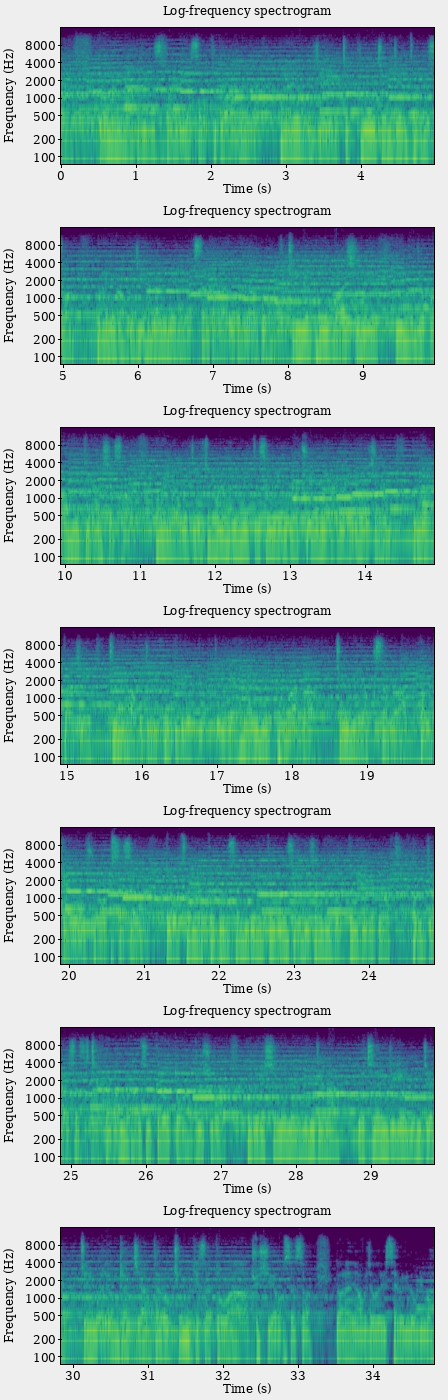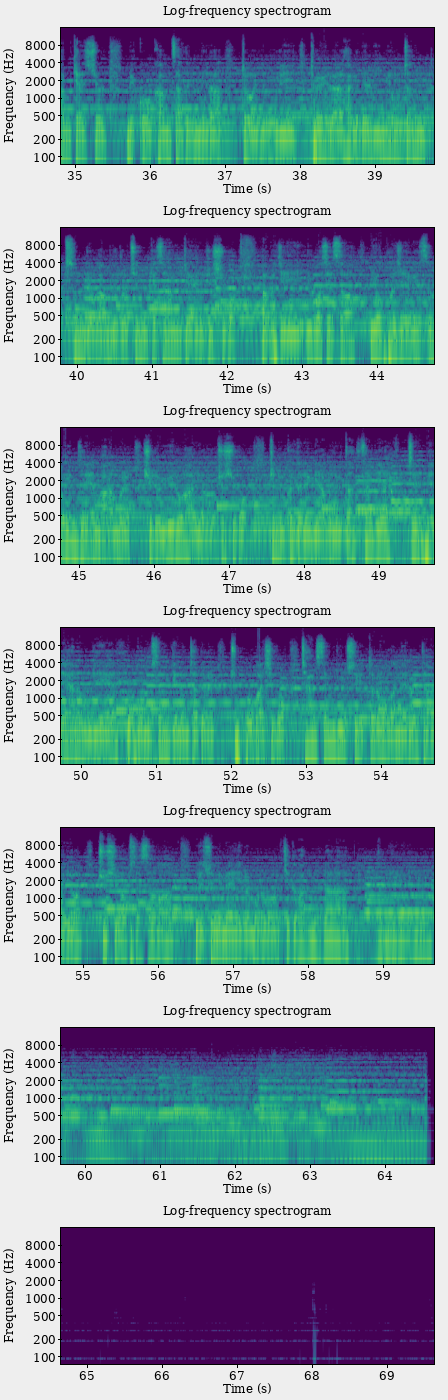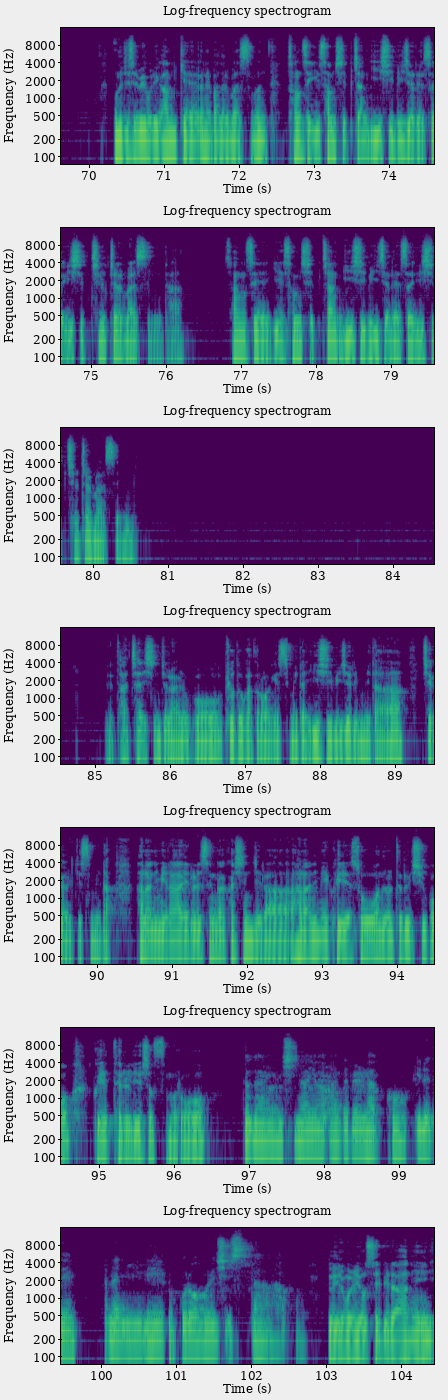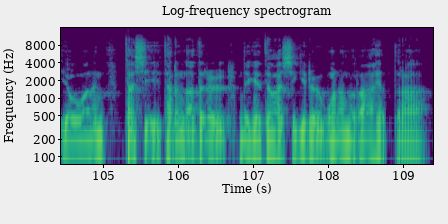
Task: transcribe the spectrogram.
또 하나님 아버지 이스라엘 위해서 기도하오니 하나님 아버지 저그 전쟁 터에서 하나님 아버지 하나님의 역사가 일어나고 주님의 보호하심이 이 민족과 함께 하셔서 하나님 아버지 정말 하나님의 뜻을 이루고 주의 나라가 이루어지는 그날까지 주님 아버지 그들에게 하나님의 평화가 주님의 역사가 함께하여 주옵소서. 또 선물 두분 섬기는 두분 선교사님 것들에게도 함께 하셔서 잘 감당할 수 있도록 도와주시고 그들의 신앙의 문제나 또 지정적인 문제 주님 어려움 겪지 않도록 주님께서 도와주시옵소서. 또 하나님 아버지 오늘 새벽에도 우리와 함께 하실 줄 믿고 감사드립니다. 또 우리 토요일날 하게 될 임용전 선교 가운데도 주님께서 함께 해주시고 아버지 이곳에서 이 오포 지역에서 노인들의 마음을 주로 위로하여 주시고 주님 그들에게 아버지를 따뜻하게 주님 배려하는 우리의 모든 섬기는 자들 축복하시고 잘 섬길 수 있도록 은혜를 다하여 주시옵소서. 예수님의 이름으로 기도합니다. 아멘. 오늘 이 새벽 우리가 함께 은혜 받을 말씀은 창세기 30장 22절에서 27절 말씀입니다. 창세기 30장 22절에서 27절 말씀입니다. 예, 다 차이신 줄 알고 교도가도록 하겠습니다. 22절입니다. 제가 읽겠습니다. 하나님이 라헬을 생각하신지라 하나님이 그의 소원을 들으시고 그의 태를 여셨으므로 그가 임신하여 아들을 낳고 이르되 하나님 내 부끄러움을 씻다 하고 그 이름을 요셉이라 하니 여호와는 다시 다른 아들을 내게 더하시기를 원하노라 하였더라.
